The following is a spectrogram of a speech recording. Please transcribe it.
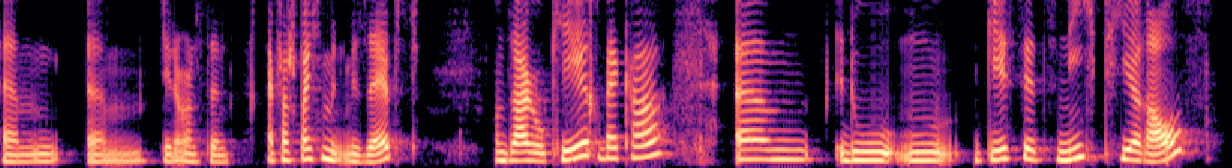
ähm, ähm, wie nennt man das denn, ein Versprechen mit mir selbst und sage, okay, Rebecca, ähm, du gehst jetzt nicht hier raus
